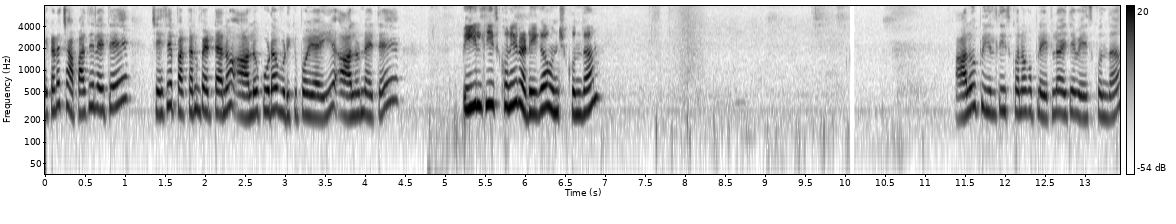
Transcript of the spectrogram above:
ఇక్కడ చపాతీలు అయితే చేసే పక్కన పెట్టాను. ఆలు కూడా ఉడికిపోయాయి. ఆలునైతే పీల్ తీసుకొని రెడీగా ఉంచుకుందాం. ఆలు పీల్ తీసుకొని ఒక ప్లేట్లో అయితే వేసుకుందాం.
